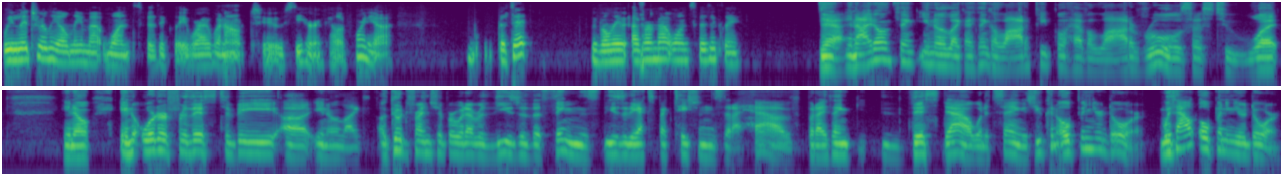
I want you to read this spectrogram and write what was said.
we literally only met once physically, where I went out to see her in California. That's it. We've only ever met once physically. yeah and i don't think you know like i think a lot of people have a lot of rules as to what you know in order for this to be uh you know like a good friendship or whatever these are the things these are the expectations that i have. But i think this dao what it's saying is you can open your door. Without opening your door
